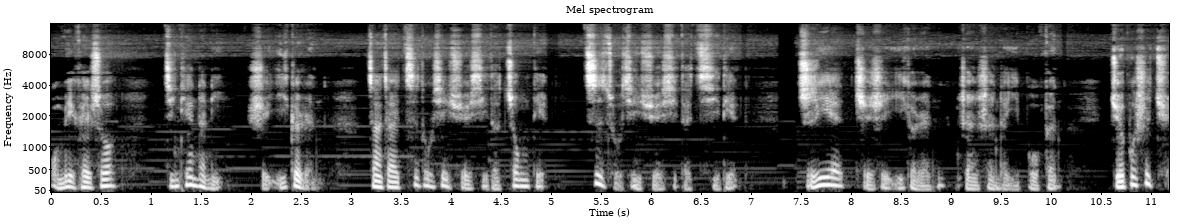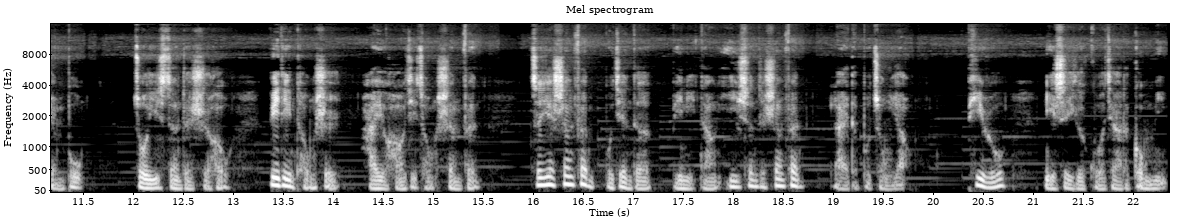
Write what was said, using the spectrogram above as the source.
我们也可以说，今天的你。是一个人站在制度性学习的终点，自主性学习的起点。职业只是一个人人生的一部分，绝不是全部。做医生的时候，必定同时还有好几种身份，这些身份不见得比你当医生的身份来的不重要。譬如，你是一个国家的公民，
